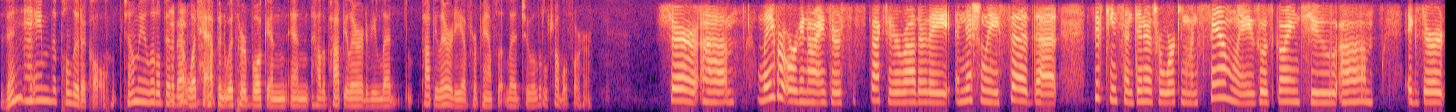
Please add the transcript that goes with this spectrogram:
then mm-hmm. came the political. Tell me a little bit mm-hmm. about what happened with her book and, and how the popularity led popularity of her pamphlet led to a little trouble for her. Sure. Um, labor organizers suspected, or rather, they initially said that 15 cent dinners for working men's families was going to um, exert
